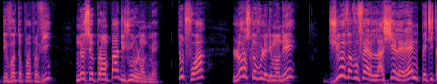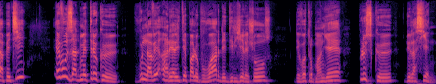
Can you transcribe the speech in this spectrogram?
de votre propre vie, ne se prend pas du jour au lendemain. Toutefois, lorsque vous le demandez, Dieu va vous faire lâcher les rênes petit à petit et vous admettrez que vous n'avez en réalité pas le pouvoir de diriger les choses de votre manière plus que de la sienne.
